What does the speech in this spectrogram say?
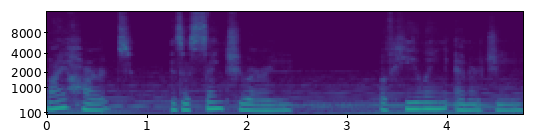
My heart is a sanctuary of healing energy.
